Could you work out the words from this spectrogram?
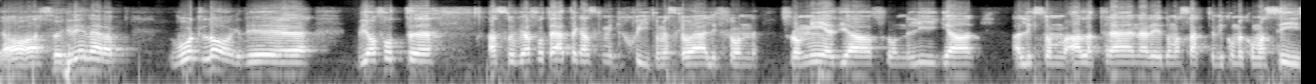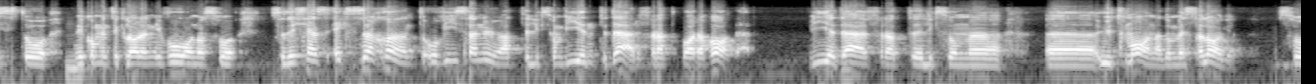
Ja, alltså grejen är att vårt lag, det, vi, har fått, eh, alltså, vi har fått äta ganska mycket skit om jag ska vara ärlig från, från media, från ligan. Liksom alla tränare de har sagt att vi kommer komma sist och vi kommer inte klara nivån och så. Så det känns extra skönt att visa nu att liksom, vi är inte där för att bara vara där. Vi är där för att eh, liksom, eh, eh, utmana de bästa lagen. Så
